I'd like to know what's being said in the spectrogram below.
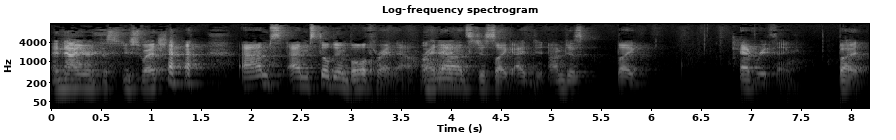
And now you're this, you switched. I'm I'm still doing both right now. Right Okay. now it's just like I I'm just like everything. But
